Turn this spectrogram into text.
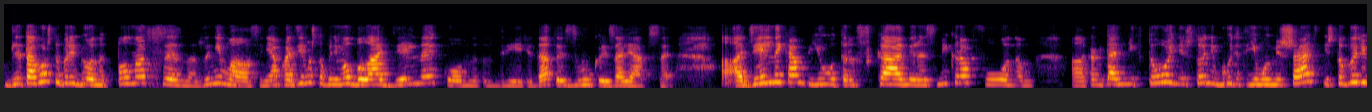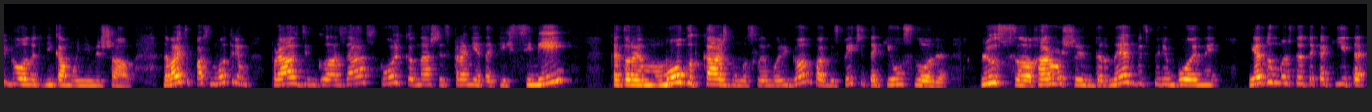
для того, чтобы ребенок полноценно занимался, необходимо, чтобы у него была отдельная комната с дверью, да, то есть звукоизоляция, отдельный компьютер с камерой, с микрофоном, э, когда никто, ничто не будет ему мешать, и чтобы ребенок никому не мешал. Давайте посмотрим правде в глаза, сколько в нашей стране таких семей, которые могут каждому своему ребенку обеспечить такие условия. Плюс э, хороший интернет бесперебойный. Я думаю, что это какие-то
